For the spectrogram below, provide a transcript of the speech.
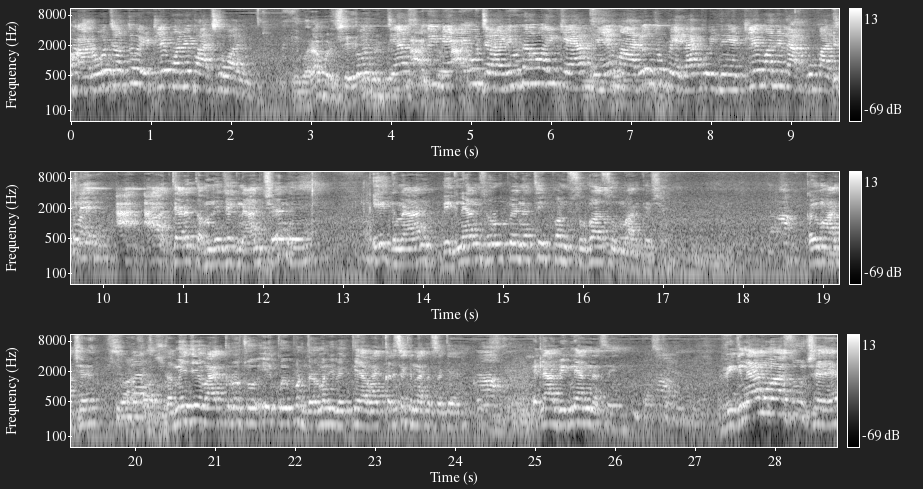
મારો જ હતો એટલે મને પાછો આવ્યો. એ બરાબર છે. તો જ્યાં સુધી મેં એવું જાણ્યું ના હોય કે આ મેં માર્યો તો પહેલા કોઈને એટલે મને લાફો પાછો આવ્યો. આ આ અત્યારે તમને જે જ્ઞાન છે ને એ જ્ઞાન વિજ્ઞાન સ્વરૂપે નથી પણ શુભાશુભ માર્ગે છે. કયો માર્ગ છે. તમે જે વાત કરો છો એ કોઈ પણ ધર્મની વ્યક્તિ આ વાત કરી શકે ના કરી શકે? એટલે આ વિજ્ઞાન નથી. વિજ્ઞાનમાં શું છે?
